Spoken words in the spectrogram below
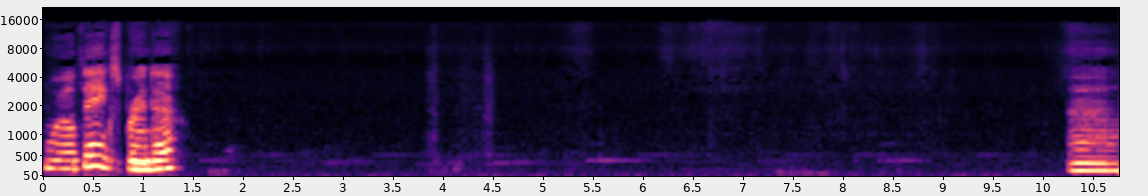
Well, thanks, Brenda. Uh,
